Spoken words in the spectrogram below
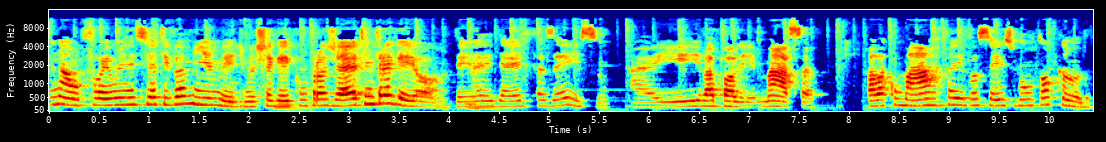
Não, foi uma iniciativa minha mesmo. Eu cheguei hum. com um projeto e entreguei, ó, tenho a hum. ideia de fazer isso. Aí Lapoli, massa, fala com Marta e vocês vão tocando.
